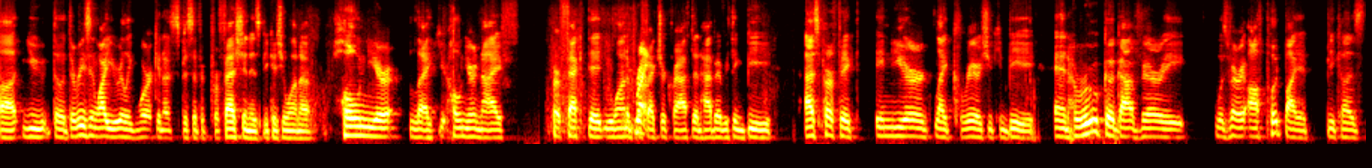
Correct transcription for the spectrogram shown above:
uh, you the, the reason why you really work in a specific profession is because you want to hone your like hone your knife, perfect it. You want to Right. perfect your craft and have everything be as perfect in your like career as you can be. And Haruka got very was very off put by it because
